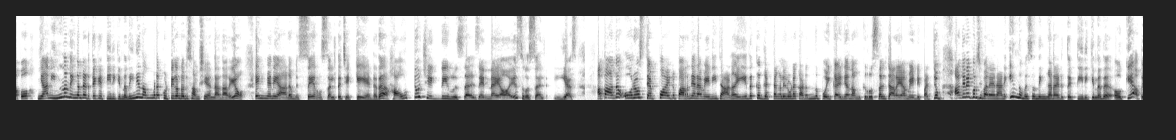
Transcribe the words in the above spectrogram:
അപ്പോൾ ഞാൻ ഇന്ന് നിങ്ങളുടെ അടുത്തേക്ക് എത്തിയിരിക്കുന്നത് ഇനി നമ്മുടെ കുട്ടികളുടെ ഒരു സംശയം എന്താണെന്നറിയോ? എങ്ങനെയാണ് മിസ്സേ റിസൾട്ട് ചെക്ക് ചെയ്യേണ്ടത്? How to check the results N I S result yes അപ്പൊ അത് ഓരോ സ്റ്റെപ്പുമായിട്ട് പറഞ്ഞുതരാൻ വേണ്ടിയിട്ടാണ്. ഏതൊക്കെ ഘട്ടങ്ങളിലൂടെ കടന്നു പോയി കഴിഞ്ഞാൽ നമുക്ക് റിസൾട്ട് അറിയാൻ വേണ്ടി പറ്റും. അതിനെക്കുറിച്ച് പറയാനാണ് ഇന്ന് മിസ് നിങ്ങളുടെ അടുത്ത് എത്തിയിരിക്കുന്നത്. ഓക്കെ അപ്പൊ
